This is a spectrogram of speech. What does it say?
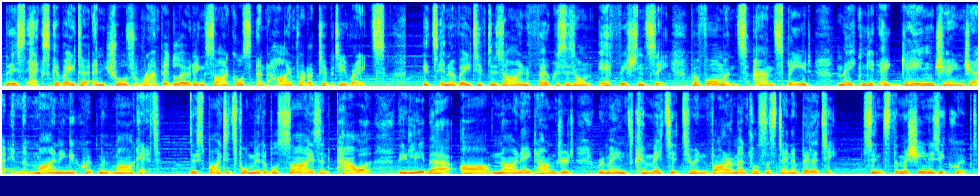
this excavator ensures rapid loading cycles and high productivity rates. Its innovative design focuses on efficiency, performance, and speed, making it a game changer in the mining equipment market. Despite its formidable size and power, the Liebherr R9800 remains committed to environmental sustainability. Since the machine is equipped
